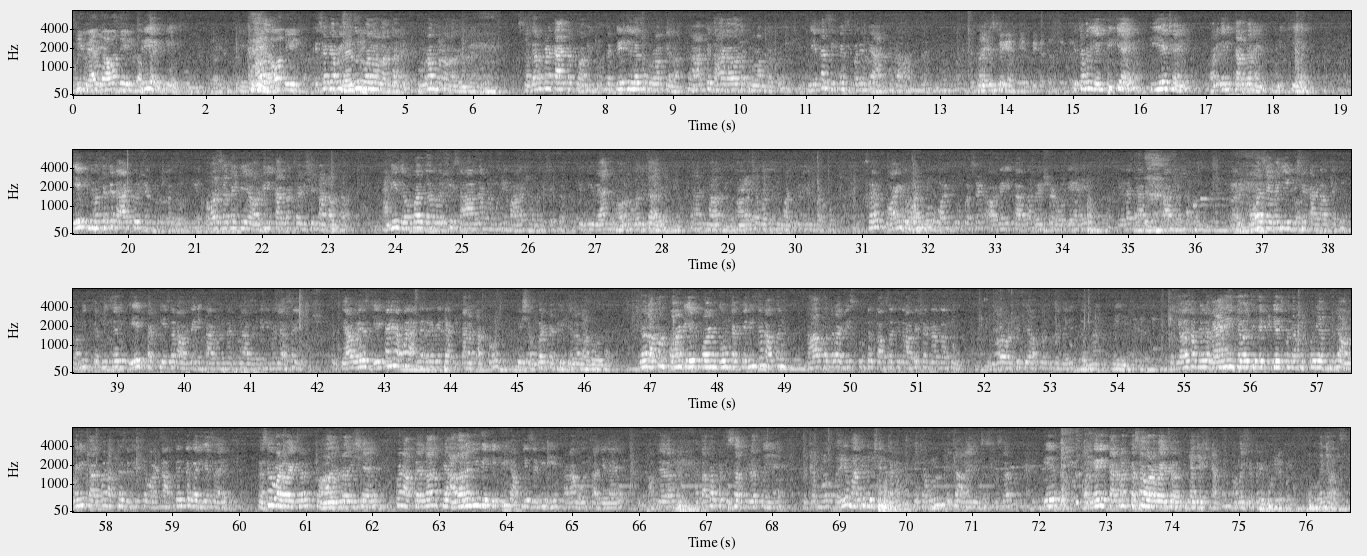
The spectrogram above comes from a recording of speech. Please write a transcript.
ही गावात येईल फ्री आहे फ्री आहे. गावात येईल का? त्यासाठी आपण शेड्यूल बनवावं लागणार आहे. प्रोग्राम बनावा लागणार आहे. साधारणपणे काय करतो आम्ही? तुमचा बीड जिल्ह्याचा प्रोग्राम केला. तर आठ ते दहा गावाचा प्रोग्राम करतो. एका सिक्वेन्समध्ये ते आठ ते दहा. ते त्याच्यामध्ये एन पी के आहे पी एच आहे ऑर्गॅनिक कार्बन आहे आणि के आहे. एक त्यात ॲड करू शकतो की पवार साहेबांनी ऑर्गॅनिक कार्बनचा विषय काढला होता. आम्ही जवळपास दरवर्षी सहा हजार नमुने महाराष्ट्रामध्ये करतो की जी औरंगाबाद इथं आहे आणि महा- महाराष्ट्रामध्ये मार्गदर्शन करतो sir point one two point two percent organic carbon registered होते आहे. गेल्या चार ते पाच वर्षापासून. पवार साहेबांनी एक विषय काढला होता की कमीत कमी जर एक टक्के जर ऑर्गॅनिक कार्बन जर त्या जमिनीमध्ये असेल तर त्यावेळेस जे काही आपण अन्नद्रव्य त्या पिकाला टाकतो ते शंभर टक्के त्याला लागू होतात. जर आपण पॉईंट एक पॉईंट दोन टक्क्यांनी जर आपण दहा पंधरा वीस क्विंटल कापसाची जर अपेक्षा करत असू तर मला वाटतं की आपलं कुठं गरीब जमणार नाही तर ज्यावेळेस आपल्याला व्हॅन येईल त्यावेळेस त्याच्या डिटेल्समध्ये आपण करूया. म्हणजे ऑर्गॅनिक कार्बन आपल्या जमिनीचं वाढणं अत्यंत गरजेचं आहे. कसं वाढवायचं तो हा वेगळा विषय आहे. पण आपल्याला ते आधारही देते की आपली जमीन ही खराब होत चाललेलं आहे. आपल्याला खताचा प्रतिसाद मिळत नाही आहे. त्याच्यामुळं पहिले मार्गदर्शन करा. आणि त्याच्यावरून त्याच्या अनालिसिसनुसार ते ऑर्गॅनिक कार्बन कसा वाढवायचं या दृष्टीने आपण अवश्य प्रयत्न धन्यवाद.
